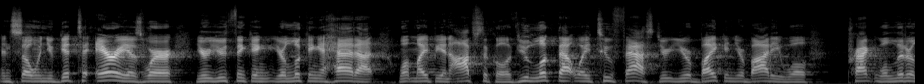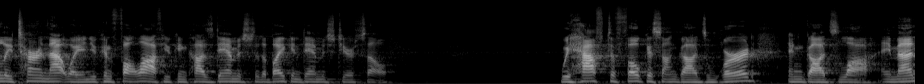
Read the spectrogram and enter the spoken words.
And so when you get to areas where you're, you're thinking, you're looking ahead at what might be an obstacle, if you look that way too fast, your, your bike and your body will, will literally turn that way and you can fall off. You can cause damage to the bike and damage to yourself. We have to focus on God's word and God's law. Amen?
